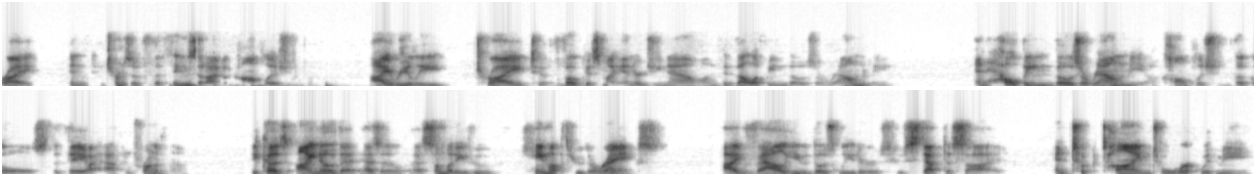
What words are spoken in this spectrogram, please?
right, in, in terms of the things that I've accomplished, I really try to focus my energy now on developing those around me and helping those around me accomplish the goals that they have in front of them. Because I know that as a as somebody who came up through the ranks, I valued those leaders who stepped aside and took time to work with me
